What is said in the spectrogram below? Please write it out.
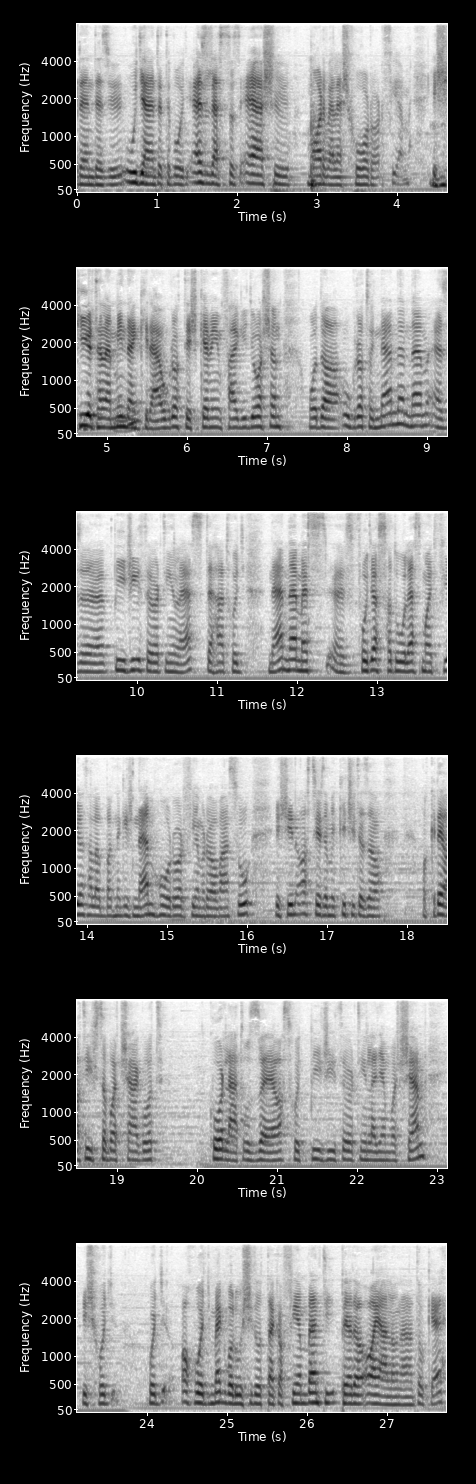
rendező úgy jelentette be, hogy ez lesz az első Marveles horrorfilm. És hirtelen mindenki ráugrott, és Kevin Feige gyorsan odaugrott, hogy nem, nem, nem, ez PG-13 lesz, tehát, hogy nem, nem, ez, ez fogyasztható lesz majd fiatalabbaknak, és nem horrorfilmről van szó, és én azt érzem, hogy kicsit ez a, a kreatív szabadságot korlátozza-e az, hogy PG-13 legyen vagy sem, és hogy hogy ahogy megvalósították a filmben, ti például ajánlanátok-e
